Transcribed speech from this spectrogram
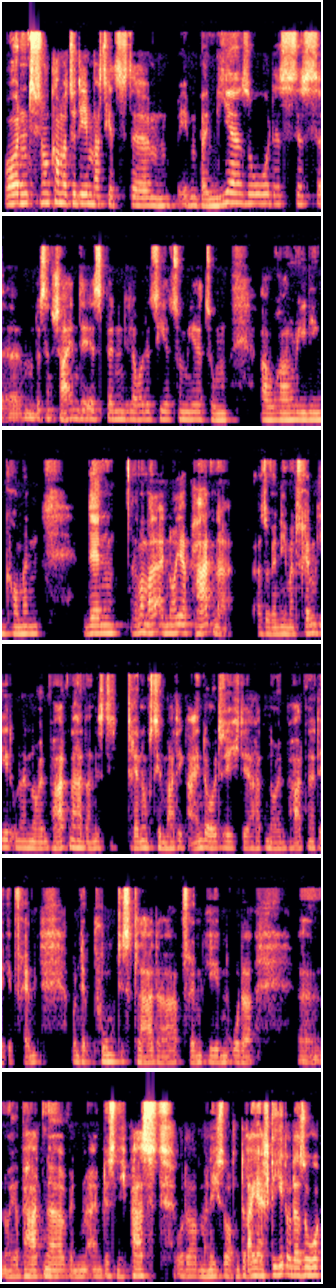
Und nun kommen wir zu dem, was jetzt ähm, eben bei mir so das, das, ähm, das Entscheidende ist, wenn die Leute jetzt hier zu mir zum Aura-Reading kommen. Denn, sagen wir mal, ein neuer Partner, also wenn jemand fremd geht und einen neuen Partner hat, dann ist die Trennungsthematik eindeutig. Der hat einen neuen Partner, der geht fremd und der Punkt ist klar da, Fremdgehen oder äh, neuer Partner, wenn einem das nicht passt oder man nicht so auf dem Dreier steht oder so,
